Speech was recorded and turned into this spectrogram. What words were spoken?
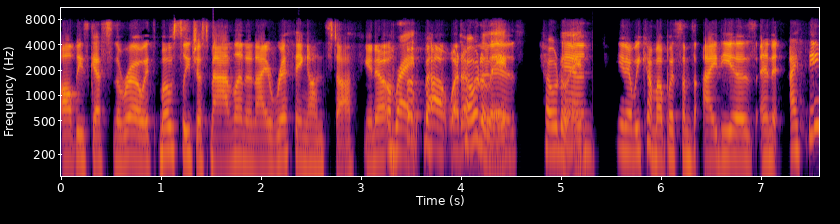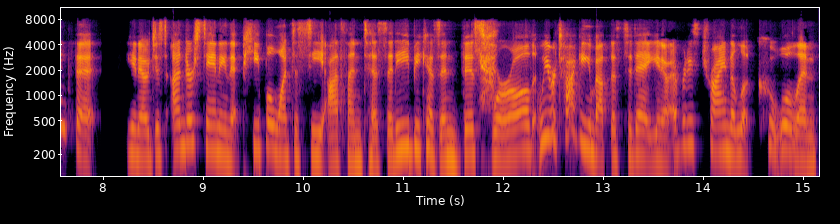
all these guests in the row. It's mostly just Madalyn and I riffing on stuff, you know, right. about whatever totally. it is. Totally. And, you know, we come up with some ideas. And I think that, you know, just understanding that people want to see authenticity because in this yeah. world, we were talking about this today, you know, everybody's trying to look cool and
